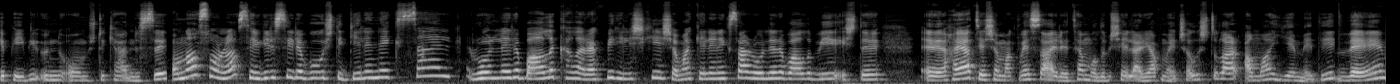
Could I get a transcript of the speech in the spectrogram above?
Epey bir ünlü olmuştu kendisi. Ondan sonra sevgilisiyle bu işte geleneksel rollere bağlı kalarak bir ilişki yaşamak, geleneksel rollere bağlı bir işte e, hayat yaşamak vesaire temalı bir şeyler yapmaya çalıştılar ama yemedi ve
